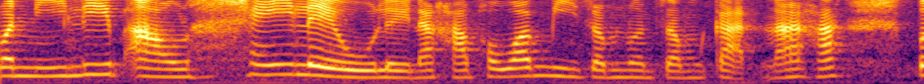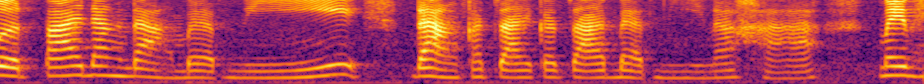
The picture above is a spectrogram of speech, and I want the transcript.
วันนี้รีบเอาให้เร็วเลยนะคะ เพราะว่ามีจำนวนจำกัดนะคะ เปิดป้ายด่างๆแบบนี้ด่างกระจายกระจายแบบนี้นะคะ ไม่แพ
